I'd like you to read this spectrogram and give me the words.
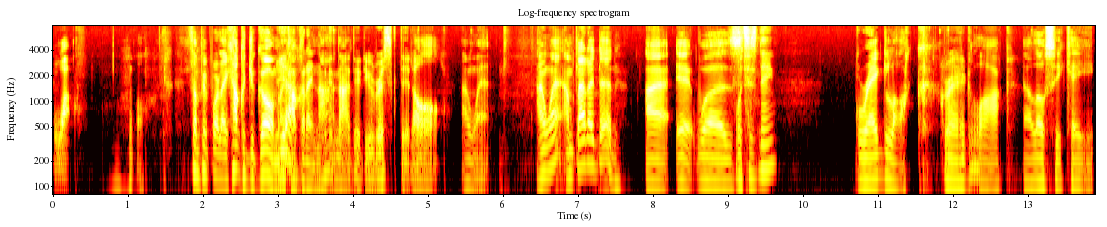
Wow. Well, some people are like, "How could you go?" I'm like, "How could I not?" Nah, dude, you risked it all. I went. I went. I'm glad I did. I it was What's his name? Greg Locke, Greg Locke. L O C K E.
